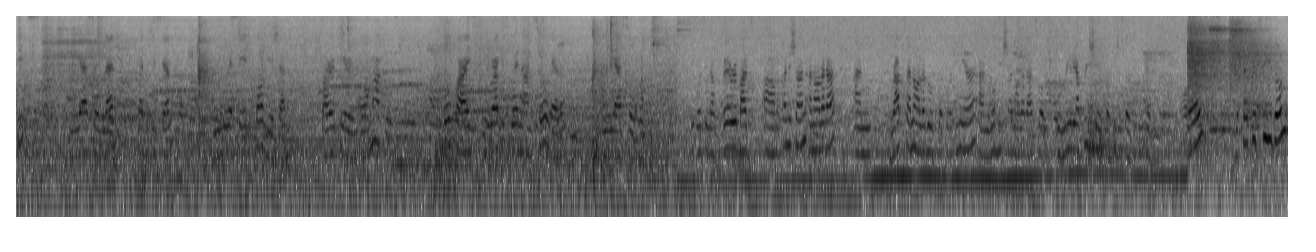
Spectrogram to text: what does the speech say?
fixed, and we are so glad Digicel and the USAID Foundation for repairing our market. So far the work is going on so well and we are so happy. It was in a very bad um, condition and all of that and rats and all of those stuff were here and rubbish and all of that so we really appreciate what Digicel to do. Well, the festive season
